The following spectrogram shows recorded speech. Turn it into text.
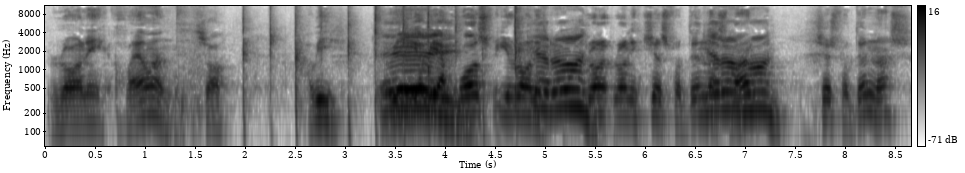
Ronnie Cleland. So, a wee, a wee, a wee applause for you, Ronnie. Ron, Ronnie, cheers for doing Get this, on, man. Ron. Cheers for doing this.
